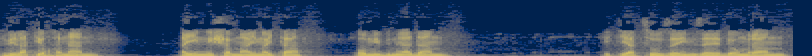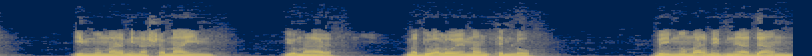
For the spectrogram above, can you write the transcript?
טבילת יוחנן, האם משמיים הייתה, או מבני אדם? התייעצו זה עם זה באומרם, אם נאמר מן השמיים, יאמר, מדוע לא האמנתם לו? ואם נאמר מבני אדם,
